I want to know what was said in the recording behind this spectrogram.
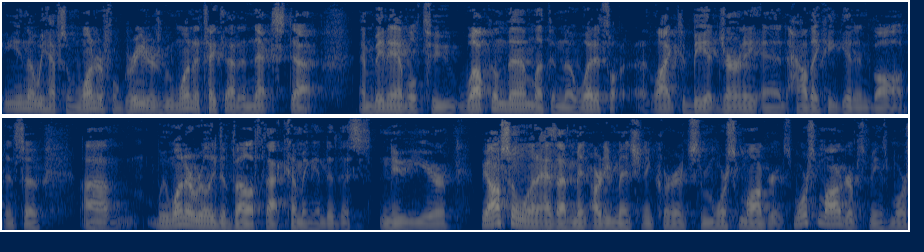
you know, we have some wonderful greeters. We want to take that a next step and being able to welcome them, let them know what it's like to be at Journey and how they can get involved. And so, um, we want to really develop that coming into this new year. We also want, as I've already mentioned, encourage some more small groups. More small groups means more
